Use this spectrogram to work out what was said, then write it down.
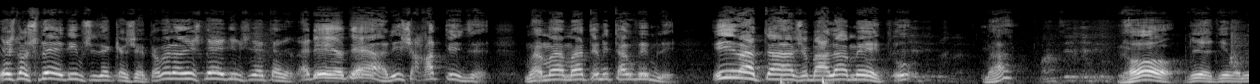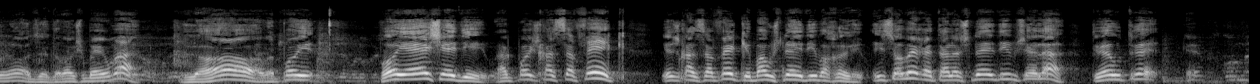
יש לו שני עדים שזה כשר. אתה אומר לו, יש שני עדים שזה טרף. אני יודע, אני שחטתי את זה. מה, מה, מה אתם מתערבים לי? היא ראתה שבעלה מת. הוא... מה? מה צריך עדים? לא, בלי עדים אני לא, זה דבר שבערווה. לא, אבל פה, פה יש עדים, רק פה יש לך ספק. יש לך ספק כי באו שני עדים אחרים. היא סומכת על השני עדים שלה, תראה ותראה. כן. כל מה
